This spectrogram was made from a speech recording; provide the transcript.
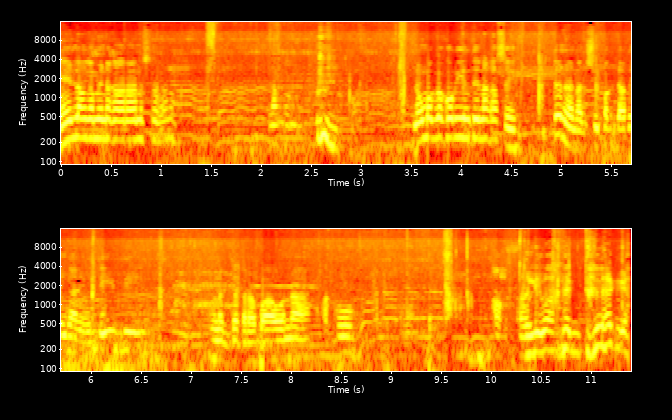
Ngayon lang kami nakaranas ng ano nung magkakuryente na kasi doon na nagsipag datingan yung TV nagtatrabaho na ako ah, ang liwanag talaga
